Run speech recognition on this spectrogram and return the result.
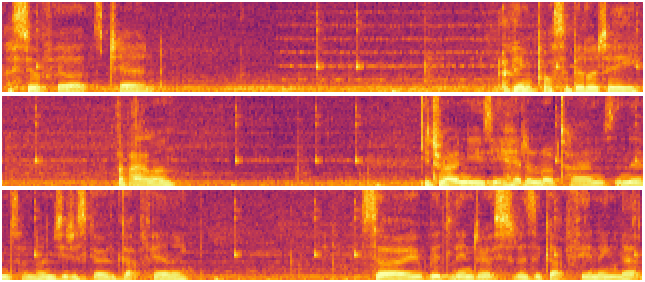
I still feel it's Jan. I think possibility of Alan. You try and use your head a lot of times, and then sometimes you just go with gut feeling. So with Linda, it still is a gut feeling that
